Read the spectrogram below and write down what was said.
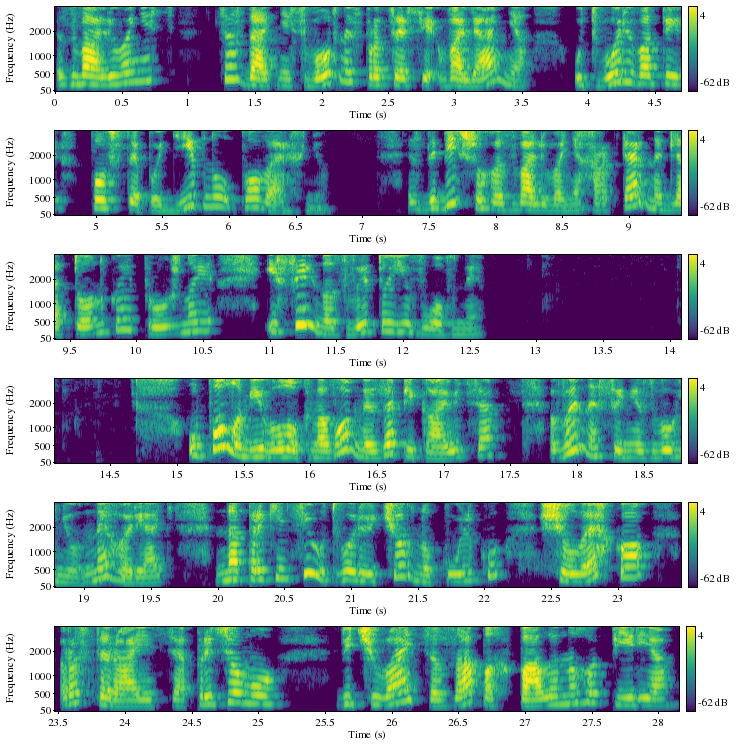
Звалюваність це здатність вовни в процесі валяння утворювати повстеподібну поверхню. Здебільшого звалювання характерне для тонкої, пружної і сильно звитої вовни. У полум'ї волокна вовни запікаються, винесені з вогню не горять, наприкінці утворюють чорну кульку, що легко розтирається, при цьому відчувається запах паленого пір'я.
